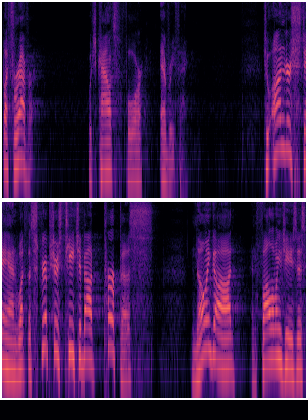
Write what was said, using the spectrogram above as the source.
but forever, which counts for everything to understand what the scriptures teach about purpose, knowing God and following Jesus,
